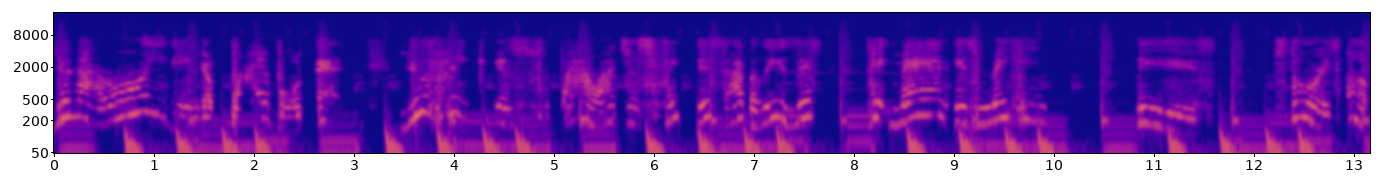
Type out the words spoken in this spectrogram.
You're not reading a Bible that you think is, wow, I just think this, I believe this. Man is making these stories up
